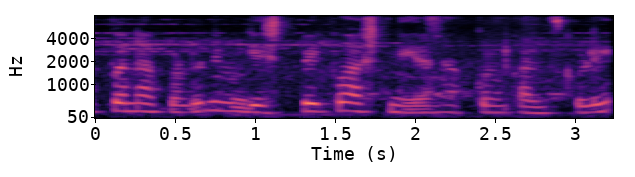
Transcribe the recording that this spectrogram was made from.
ಉಪ್ಪನ್ನು ಹಾಕ್ಕೊಂಡು ನಿಮ್ಗೆ ಎಷ್ಟು ಬೇಕೋ ಅಷ್ಟು ನೀರನ್ನು ಹಾಕ್ಕೊಂಡು ಕಲಿಸ್ಕೊಳ್ಳಿ.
